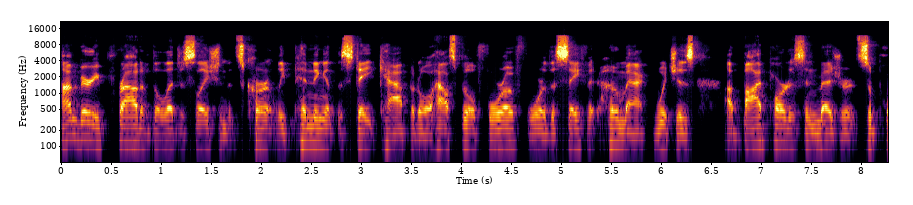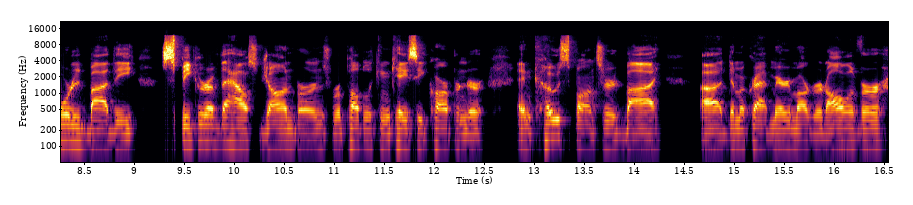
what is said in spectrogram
I'm very proud of the legislation that's currently pending at the state capitol, House Bill 404, the Safe at Home Act, which is a bipartisan measure. It's supported by the Speaker of the House, Jon Burns, Republican Kasey Carpenter, and co sponsored by uh, Democrat Mary Margaret Oliver,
